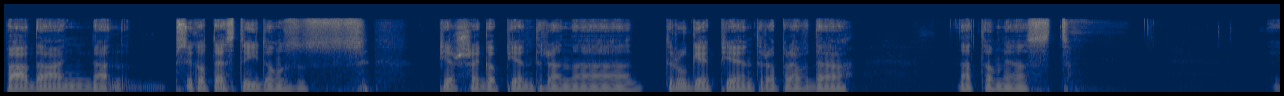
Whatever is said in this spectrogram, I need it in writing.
badań. Na, psychotesty idą z, pierwszego piętra na drugie piętro, prawda? Natomiast yy,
